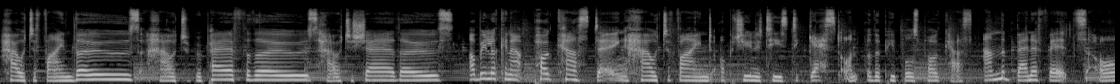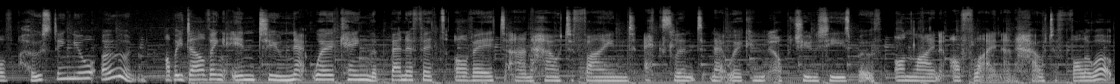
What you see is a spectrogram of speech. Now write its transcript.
how to find those, how to prepare for those, how to share those. I'll be looking at podcasting, how to find opportunities to guest on other people's podcasts, and the benefits of hosting your own. I'll be delving into networking, the benefits of it, and how to find excellent networking opportunities both online offline, and how to follow up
